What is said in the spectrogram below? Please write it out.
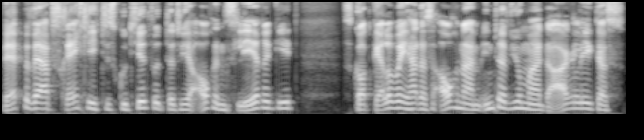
wettbewerbsrechtlich diskutiert wird, natürlich auch ins Leere geht. Scott Galloway hat das auch in einem Interview mal dargelegt, dass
